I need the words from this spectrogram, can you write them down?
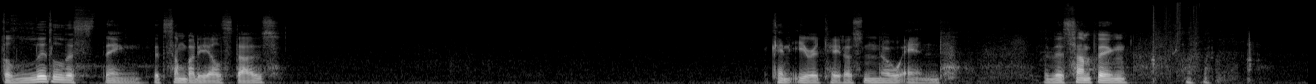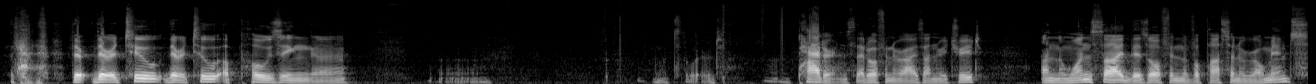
the littlest thing that somebody else does can irritate us no end. There's something. there, there are two. There are two opposing. Uh, uh, what's the word? Patterns that often arise on retreat on the one side, there's often the Vipassana romance,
